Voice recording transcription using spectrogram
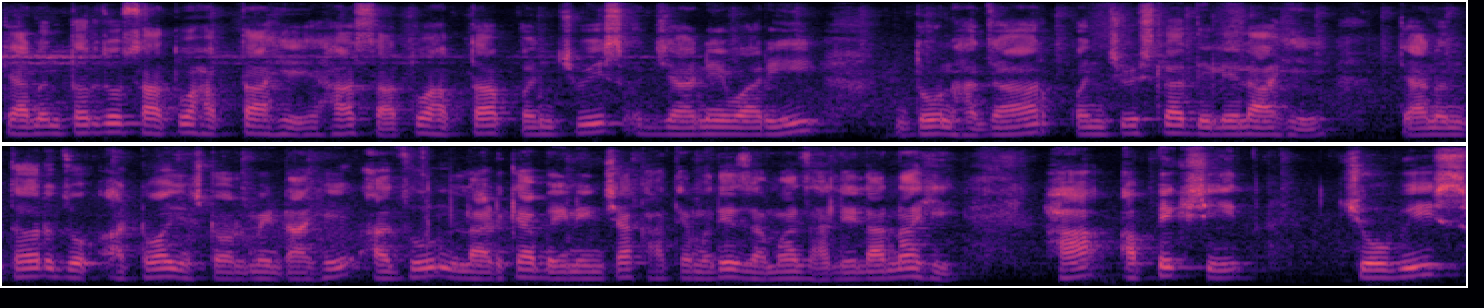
त्यानंतर जो सातवा हप्ता आहे हा सातवा हप्ता पंचवीस जानेवारी दोन हजार पंचवीसला दिलेला आहे. त्यानंतर जो आठवा इन्स्टॉलमेंट आहे अजून लाडक्या बहिणींच्या खात्यामध्ये जमा झालेला नाही. हा अपेक्षित चोवीस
